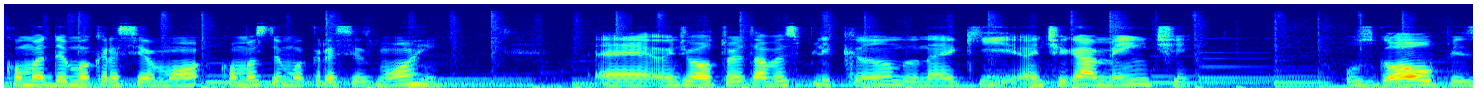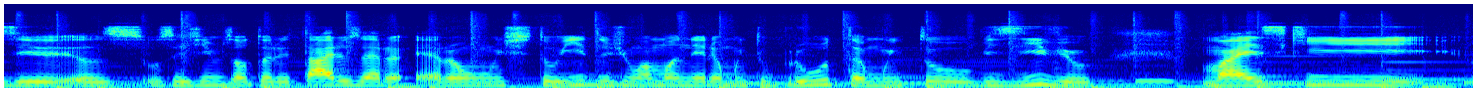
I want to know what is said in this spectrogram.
Como, a democracia Como as Democracias Morrem, é, onde o autor estava explicando né, que antigamente os golpes e os, os regimes autoritários eram, eram instituídos de uma maneira muito bruta, muito visível, mas que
